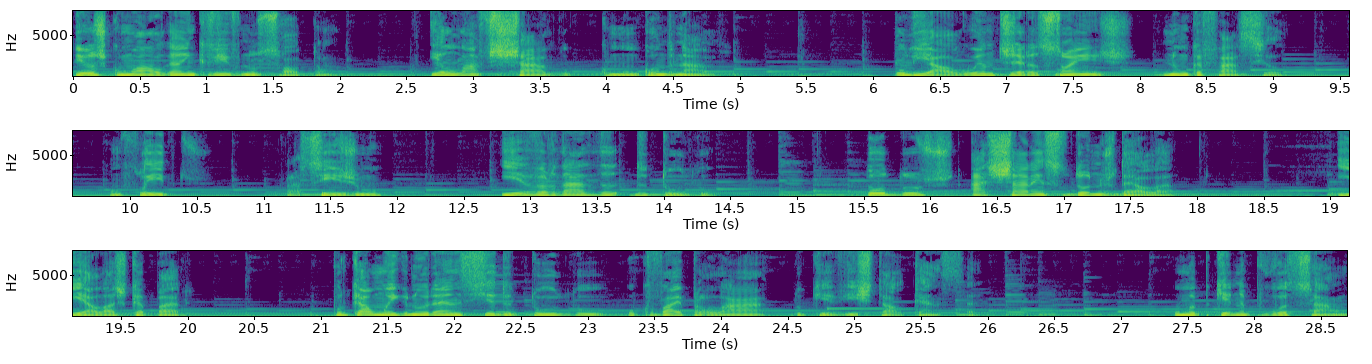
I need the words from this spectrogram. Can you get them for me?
Deus como alguém que vive no sótão, ele lá fechado como um condenado. O diálogo entre gerações nunca fácil conflitos, racismo e a verdade de tudo. Todos acharem-se donos dela e ela a escapar. Porque há uma ignorância de tudo o que vai para lá do que a vista alcança. Uma pequena povoação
